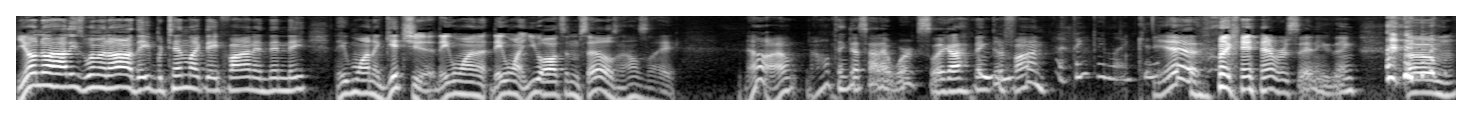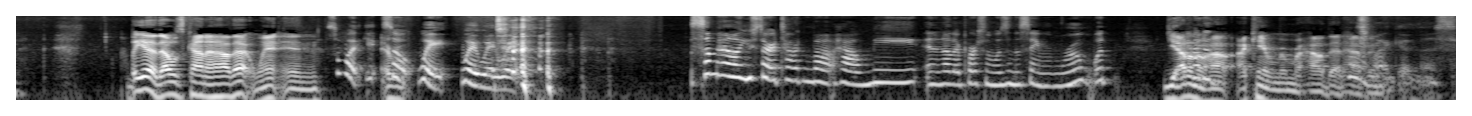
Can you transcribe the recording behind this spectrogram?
"You don't know how these women are. They pretend like they fine, and then they they want to get you. They want they want you all to themselves." And I was like. No, I don't, I don't think that's how that works. Like, I think they're fine. I think they like it. Yeah, like I never said anything. Um, but yeah, that was kind of how that went, and So what? you- Every- so wait, wait, wait, wait. Somehow you started talking about how me and another person was in the same room. What? Yeah, I don't How know did- how I can't remember how that happened. Oh my goodness.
